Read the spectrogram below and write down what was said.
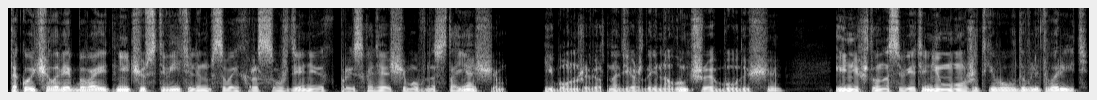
Такой человек бывает нечувствителен в своих рассуждениях к происходящему в настоящем, ибо он живет надеждой на лучшее будущее, и ничто на свете не может его удовлетворить.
